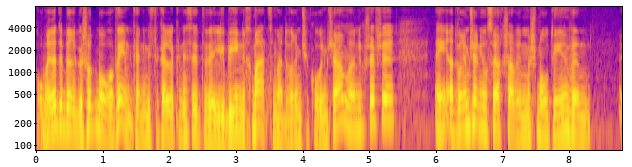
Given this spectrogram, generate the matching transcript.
אומר את זה ברגשות מעורבים, כי אני מסתכל על הכנסת וליבי נחמץ מהדברים שקורים שם, ואני חושב שהדברים שאני עושה עכשיו הם משמעותיים והם אה,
